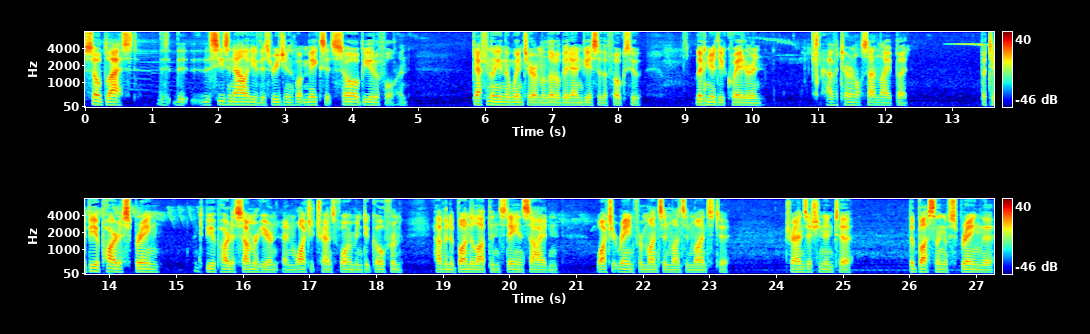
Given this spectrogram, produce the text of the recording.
so blessed. The, the, the seasonality of this region is what makes it so beautiful. And definitely in the winter, I'm a little bit envious of the folks who live near the equator and have eternal sunlight. But but to be a part of spring and to be a part of summer here and, and watch it transform and to go from having to bundle up and stay inside and watch it rain for months and months and months to transition into the bustling of spring, the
